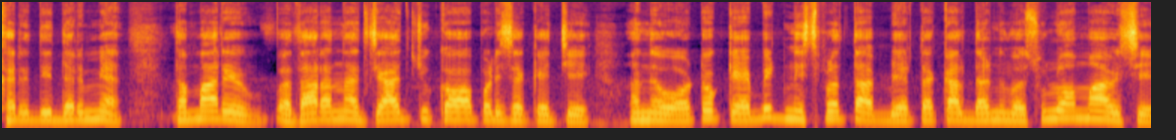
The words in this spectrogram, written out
ખરીદી દરમિયાન તમારે વધારાના ચાર્જ ચૂકવવા પડી શકે છે અને ઓટો કેબિટ નિષ્ફળતા બે ટકા દંડ વસૂલવામાં આવશે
